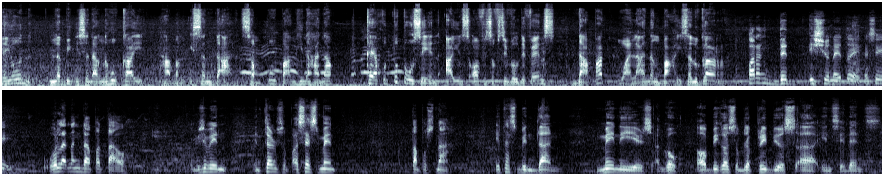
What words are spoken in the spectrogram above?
ngayon, labing isa na ang nahukay habang isandaan at sampu pa ang hinahanap. Kaya kung tutusin, ayon sa Office of Civil Defense, dapat wala ng bahay sa lugar. parang dead issue na ito eh kasi wala nang dapat tao. Ibig sabihin, in terms of assessment, tapos na. It has been done many years ago or because of the previous uh, incidents.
